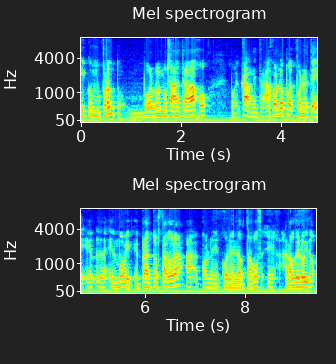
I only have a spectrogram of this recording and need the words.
Y como pronto volvemos al trabajo, pues claro, en el trabajo no puedes ponerte el, móvil en plan tostadora con, el, con el altavoz eh, al lado del oído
